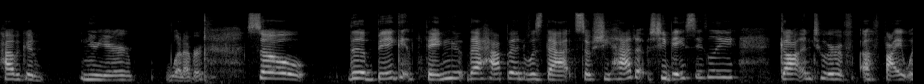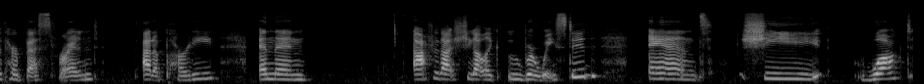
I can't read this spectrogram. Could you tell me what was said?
have a good new year whatever. So the big thing that happened was that so she had she basically got into a, a fight with her best friend at a party and then after that she got like uber wasted and she walked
